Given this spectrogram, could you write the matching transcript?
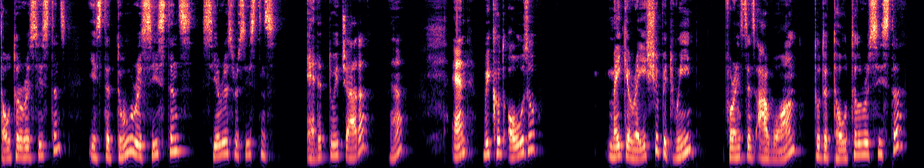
total resistance is the two resistance, series resistance added to each other. Yeah? And we could also make a ratio between, for instance, R1 to the total resistor.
